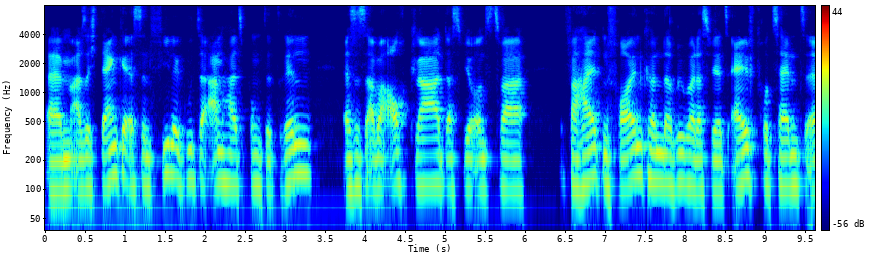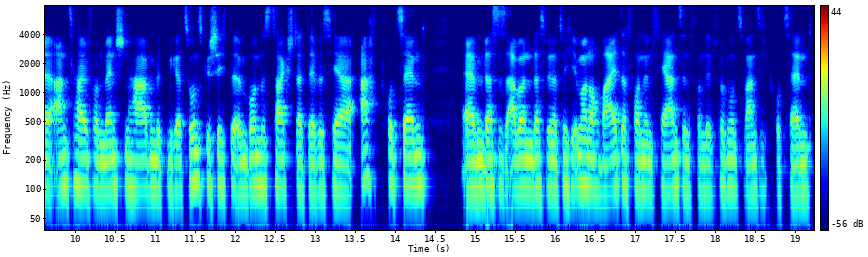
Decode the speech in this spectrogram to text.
Ähm, also ich denke, es sind viele gute Anhaltspunkte drin. Es ist aber auch klar, dass wir uns zwar Verhalten freuen können darüber, dass wir jetzt 11 Prozent äh, Anteil von Menschen haben mit Migrationsgeschichte im Bundestag statt der bisher 8 Prozent. Ähm, das ist aber, dass wir natürlich immer noch weit davon entfernt sind von den 25 Prozent,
